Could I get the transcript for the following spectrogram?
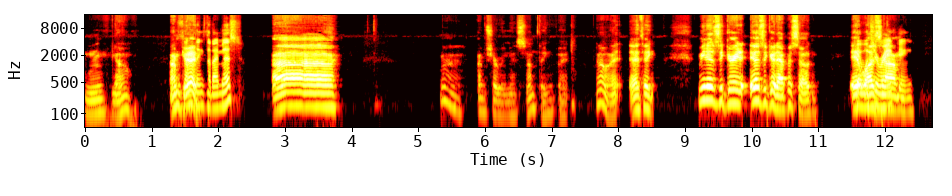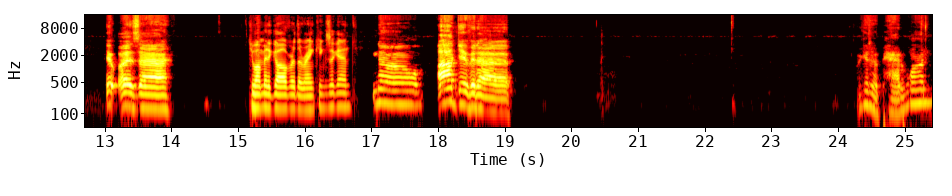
Mm, no, I'm Some good. things that I missed. Uh, hmm, I'm sure we missed something, but no, I, I think. I mean, it was a great. It was a good episode. It Okay, was. your Um, it was. Uh, Do you want me to go over the rankings again? no, I'll give it a. I give it a Padawan.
